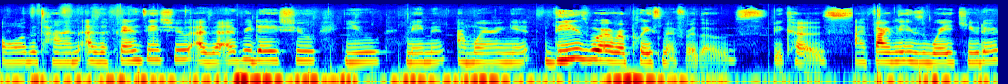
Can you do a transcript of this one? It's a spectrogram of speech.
all the time as a fancy shoe, as an everyday shoe, you name it, I'm wearing it. These were a replacement for those because I find these way cuter.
